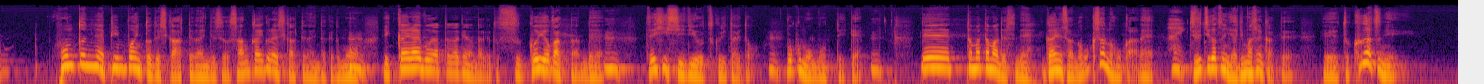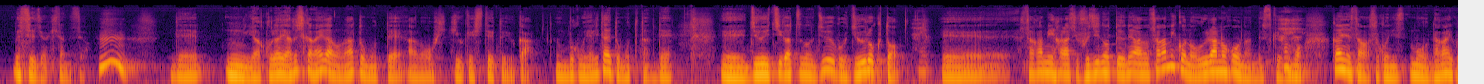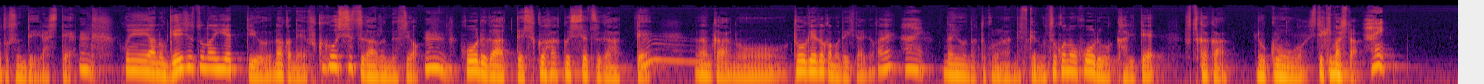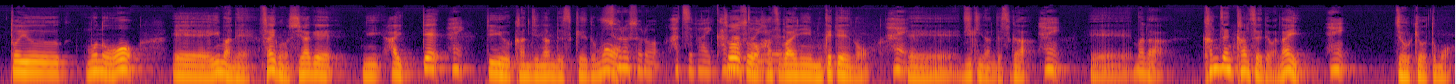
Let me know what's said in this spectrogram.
本当にねピンポイントでしか会ってないんですよ。3回ぐらいしか会ってないんだけども、うん。1回ライブをやっただけなんだけどすっごい良かったんで、うん。ぜひ CD を作りたいと、うん。僕も思っていて、うん。でたまたまですねガイニさんの奥さんの方からね、はい。11月にやりませんかって、えー、と9月にメッセージが来たんですよ。うん。で、うん、いやこれはやるしかないだろうなと思ってあのお引き受けしてというか、うん僕もやりたいと思ってたんで、えー11月の15、16と、はい。えー相模原市藤野というねあの相模湖の裏の方なんですけれども、はいはい。ガイネさんはそこにもう長いこと住んでいらして、うん。ここにあの芸術の家っていうなんかね複合施設があるんですよ、うん。ホールがあって宿泊施設があって、なんかあの陶芸とかもできたりとかね、はい。なようなところなんですけどもそこのホールを借りて2日間録音をしてきました。はい。というものを、えー今ね最後の仕上げに入って、はい。っていう感じなんですけれどもそろそろ発売かなそろという。そろ発売に向けての、はい。えー時期なんですが、はい。えーまだ完全完成ではない。状況とも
